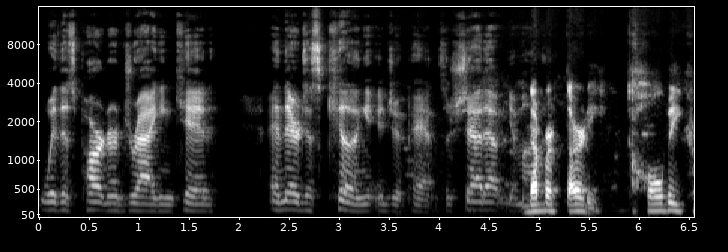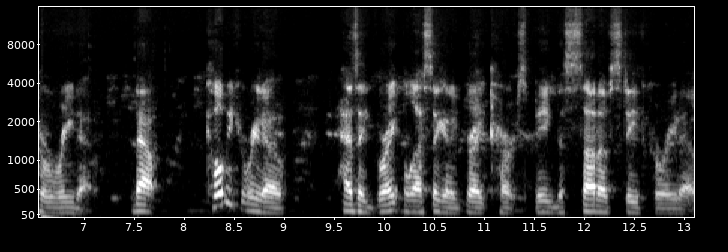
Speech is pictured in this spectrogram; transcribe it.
with his partner Dragon Kid, and they're just killing it in Japan. So shout out Yamato. Number 30, Colby Corino. Now, Colby Corino has a great blessing and a great curse, being the son of Steve Corino.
